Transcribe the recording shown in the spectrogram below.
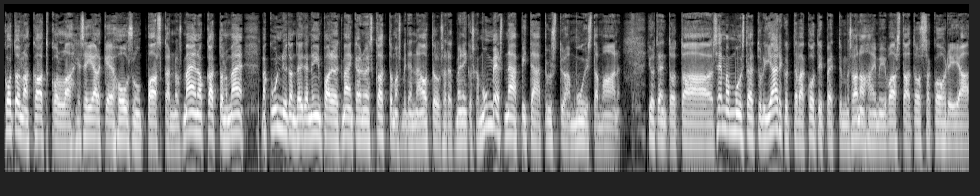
kotona katkolla ja sen jälkeen housuun paskannus. Mä en ole kattonut, mä, mä kunnioitan teitä niin paljon, että mä en käynyt edes katsomassa, miten nämä ottelusarjat meni, koska mun mielestä nämä pitää pystyä muistamaan. Joten tota, sen mä muistan, että tuli järkyttävä kotipettymys Anaheimiin vastaan tuossa kohdin ja,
